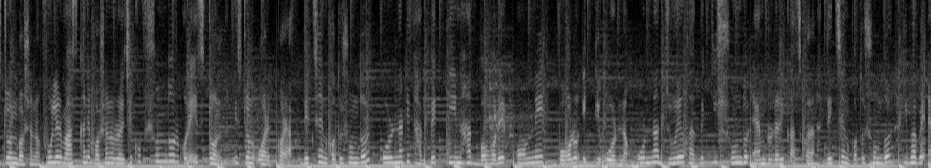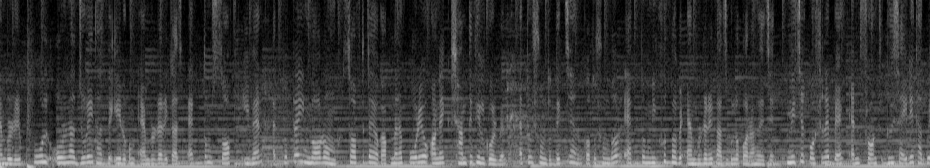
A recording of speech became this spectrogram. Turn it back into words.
স্টোন বসানো, ফুলের মাঝখানে বসানো রয়েছে খুব সুন্দর করে স্টোন স্টোন ওয়ার্ক করা। দেখছেন কত সুন্দর? ওড়নাটি থাকবে তিন হাত বহরের অনেক বড় একটি ওড়না ওড়না জুড়েও থাকবে, কি সুন্দর এমব্রয়ডারি কাজ করা। দেখছেন কত সুন্দর কীভাবে এমব্রয়ডারি ফুল ওড়না জুড়েই থাকবে এরকম এমব্রয়ডারি কাজ। একদম সফট ইভেন এতটাই নরম সফট সফটদায়ক আপনারা পরেও অনেক শান্তি ফিল করবেন। এত সুন্দর, দেখছেন কত সুন্দর, একদম নিখুঁতভাবে এমব্রয়ডারি কাজগুলো করা হয়েছে। নিচের পোর্শনে ব্যাক অ্যান্ড ফ্রন্ট দুই সাইডে থাকবে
